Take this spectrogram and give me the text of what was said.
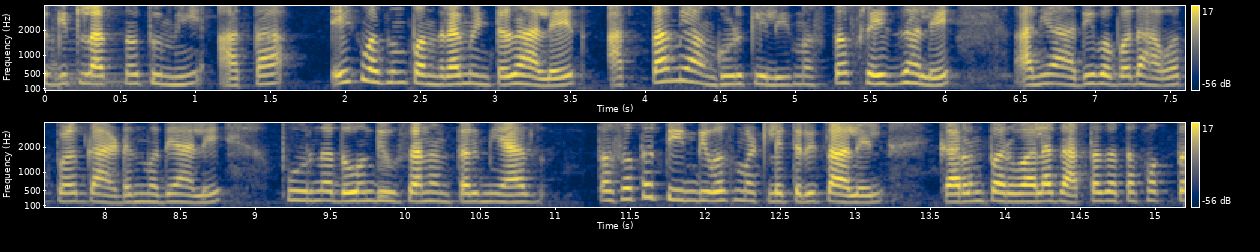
बघितलात ना तुम्ही आता एक वाजून पंधरा मिनटं झालेत. आत्ता मी आंघोळ केली मस्त फ्रेश झाले आणि आधी बाबा धावत पळत गार्डनमध्ये आले. पूर्ण दोन दिवसानंतर मी आज तसं तर तीन दिवस म्हटले तरी चालेल कारण परवाला जाता जाता फक्त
